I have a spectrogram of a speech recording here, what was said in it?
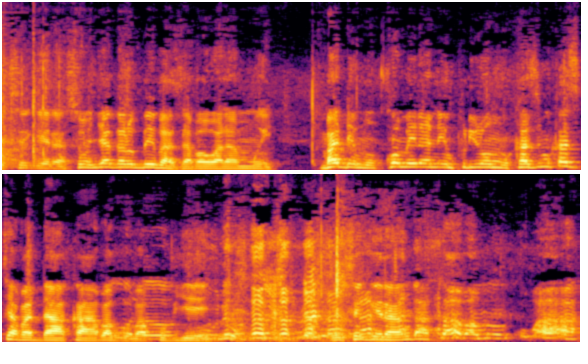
Okutegeera so njagala obeebaza bawala mmwe mbadde mukomera nempulira omukazi mukazi kyabadde akaaba gwe bakubye. Otegeera ngaakaaba mu nkuba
